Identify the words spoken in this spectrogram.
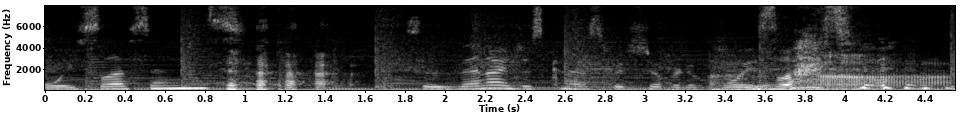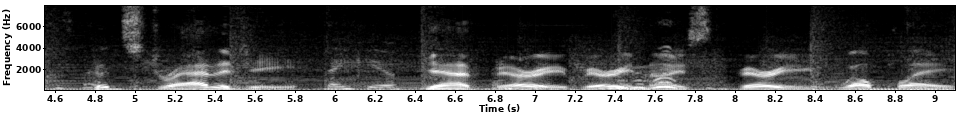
voice lessons. so then I just kind of switched over to voice Ah, lessons. good strategy. Thank you. Yeah, very, very nice. Very well played.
